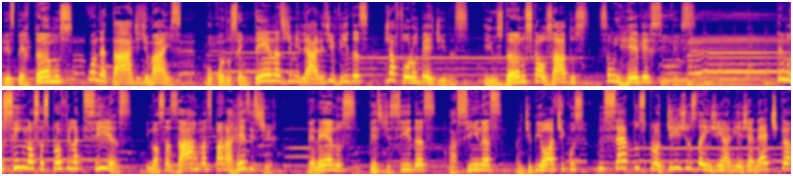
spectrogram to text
Despertamos quando é tarde demais ou quando centenas de milhares de vidas já foram perdidas e os danos causados são irreversíveis. Temos sim nossas profilaxias e nossas armas para resistir: venenos, pesticidas, vacinas, antibióticos, insetos prodígios da engenharia genética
